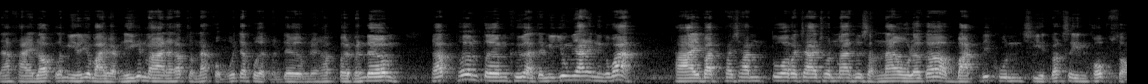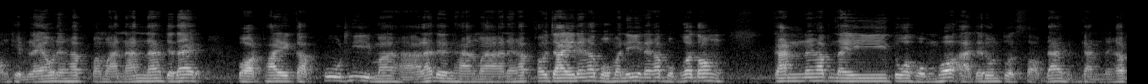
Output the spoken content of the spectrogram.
นะคลายล็อกแล้วมีนโยบายแบบนี้ขึ้นมานะครับสำนักผมก็จะเปิดเหมือนเดิมนะครับ เปิดเหมือนเดิมครับเพิ่มเติมคืออาจจะมียุ่งยากนิดนึงคือว่า ถ่ายบัตรประจำตัวประชาชนมาคือสำเนา แล้วก็บัตรที่คุณฉีดวัคซีนครบ 2 เข็มแล้วนะครับ ประมาณนั้นนะจะได้ปลอดภัยกับผู้ที่มาหาและเดินทางมานะครับ เข้าใจนะครับ ผมอันนี้นะครับ ผมก็ต้องกันนะครับในตัวผมเพราะอาจจะโดนตรวจสอบได้เหมือนกันนะครับ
